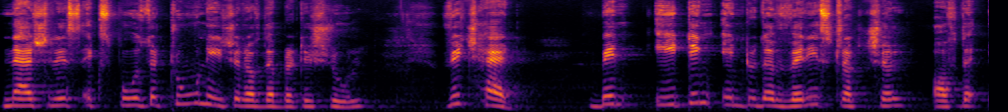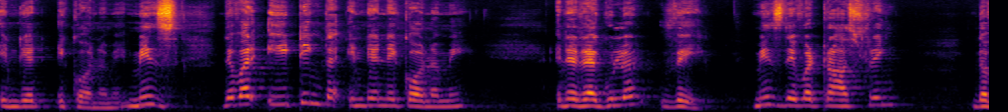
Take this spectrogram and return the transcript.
nationalists exposed the true nature of the British rule which had been eating into the very structure of the Indian economy. Means they were eating the Indian economy in a regular way. Means they were transferring the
